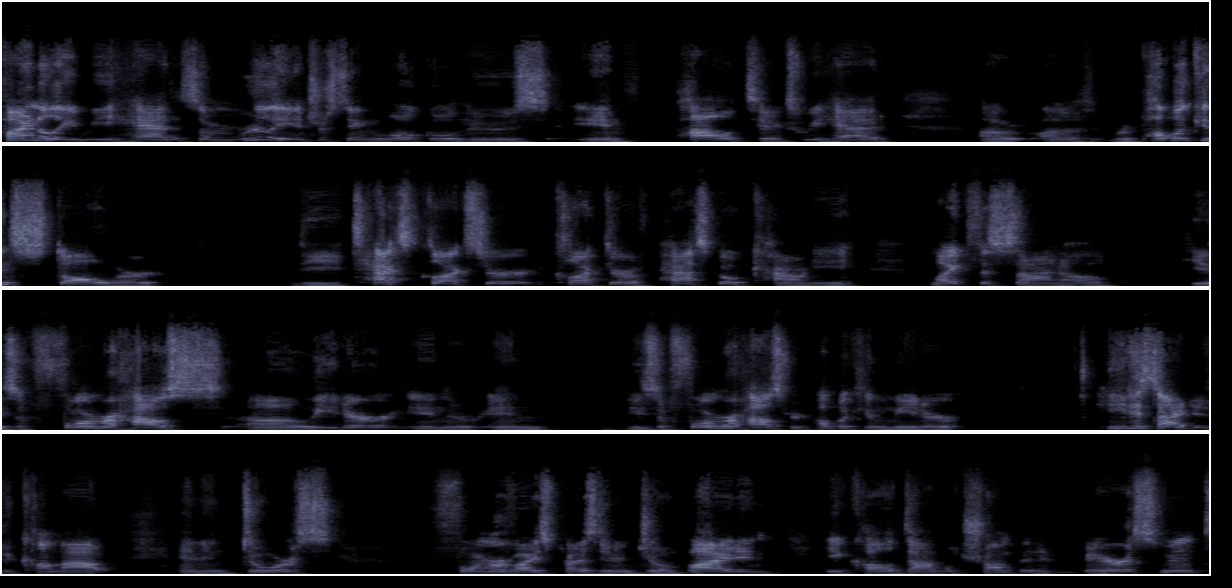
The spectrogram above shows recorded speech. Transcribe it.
finally, we had some really interesting local news in politics. We had a, a Republican stalwart, the tax collector, collector of Pasco County, Mike Fasano. He is a former House uh, leader in, in, he's a former House Republican leader. He decided to come out and endorse former Vice President Joe Biden. He called Donald Trump an embarrassment.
